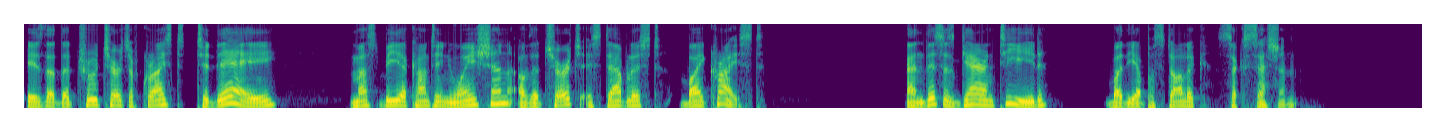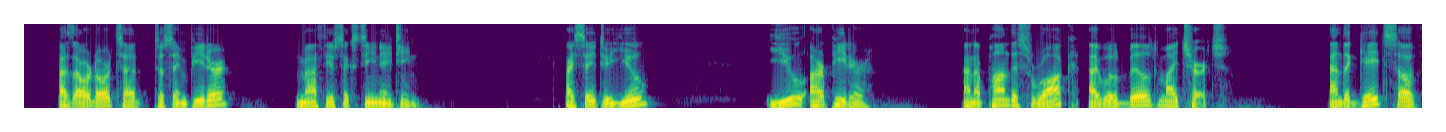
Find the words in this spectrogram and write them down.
is that the true church of Christ today must be a continuation of the church established by Christ. And this is guaranteed by the apostolic succession. As our Lord said to St. Peter, Matthew 16 18, I say to you, you are Peter, and upon this rock I will build my church and the gates of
